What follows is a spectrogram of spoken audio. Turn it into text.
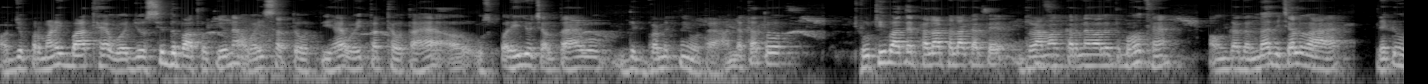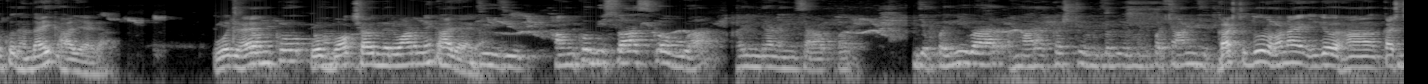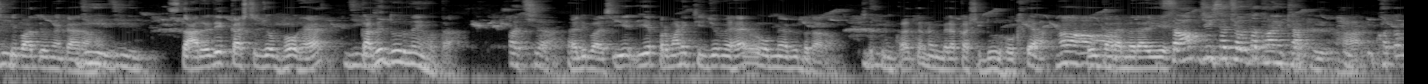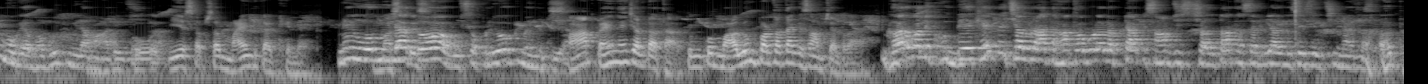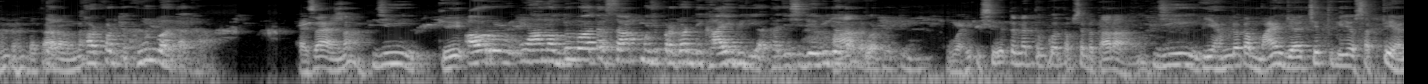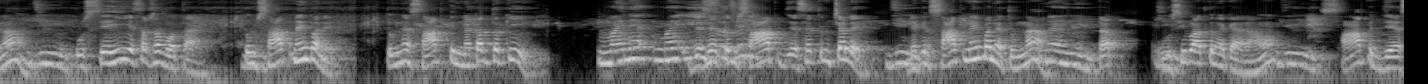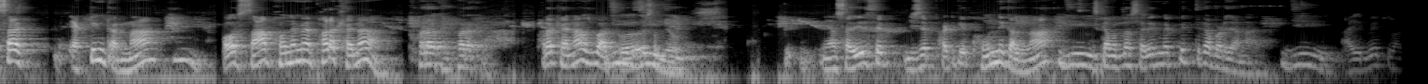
और जो प्रमाणिक बात है वह जो सिद्ध बात होती है ना वही सत्य होती है वही तथ्य होता है और उस पर ही जो चलता है वो दिग्भ्रमित नहीं होता है। अन्यथा तो झूठी बातें फैला फैला करके ड्रामा करने वाले तो बहुत हैं और उनका धंधा भी चल रहा है लेकिन उसको धंधा ही कहा जाएगा। वो जो है हमको वो मोक्ष और निर्वाण नहीं कहा जाएगा। जी जी। हमको विश्वास कब हुआ? हरिंद्रानंद साहब पर। जब पहली बार हमारा कष्ट मतलब पहचान परेशानी जो कष्ट दूर होना है, जो हाँ कष्ट की बात जो मैं कह रहा जी हूँ। जी। शारीरिक कष्ट जो भोग है जी। कभी दूर नहीं होता। अच्छा। पहली बात ये ये प्रमाणिक चीज़ों में है वो मैं अभी बता रहा हूँ। तुम कहते ना मेरा कष्ट दूर हो गया हाँ हाँ कोई हाँ। मेरा ये सांप जैसा चलता था ईठा के। हाँ। वो खत्म हो गया भभूत मिला महादेव तो ये सब सब माइंड का खेल है। नहीं वो मिला तो उसका प्रयोग मैंने किया। सांप कहीं नहीं चलता था। तुमको मालूम पड़ता था कि सांप चल रहा है। घर वाले खुद देखे थे चल रहा था हाथों गोड़ा लपटा के सांप जैसे चलता था सरिया जैसे तुम्हें बता रहा हूँ फटफट के खून बहता था। ऐसा है ना? जी। कि और वहाँ मखदूम बहत्तर सांप मुझे प्रकट दिखाई भी दिया था जैसे देवी देवता हाँ, प्रकट होती हैं। वही इसीलिए तो मैं तुमको तब से बता रहा हूँ जी। ये हम लोग का माइंड जो है चित्त की जो शक्ति है ना जी। उससे ही ये सब सब होता है। तुम सांप नहीं बने। तुमने सांप की नकल तो की। मैंने मैं जैसे तुम सांप जैसे तुम चले जी। लेकिन सांप नहीं बने तुम ना? नहीं नहीं। तब उसी बात को मैं कह रहा हूँ सांप जैसा एक्टिंग करना और सांप होने में फ़र्क है ना? फ़र्क है फ़र्क है। फ़र्क है ना उस बात को समझो? यहाँ शरीर से जिसे फट के खून निकलना जी। इसका मतलब शरीर में पित्त का बढ़ जाना है। जी। आयुर्वेद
